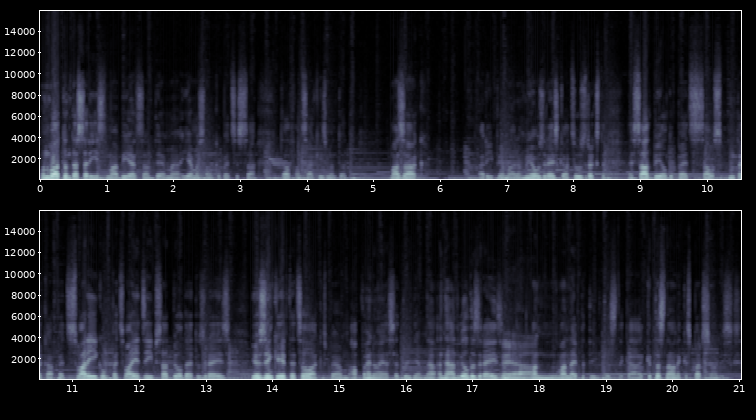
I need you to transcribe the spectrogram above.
un, vat, un tas arī īstenībā bija viens no tiem uh, iemesliem, kāpēc es uh, telefonu sāku izmantot mazāk. Arī, piemēram, ja uzreiz kāds uzraksta, es atbildu pēc savas, nu, tā kā pēc svarīguma, pēc vajadzības atbildēt uzreiz. Jo es zinu, ka ir tie cilvēki, kas, piemēram, apvainojās, ja tu viņiem ne, neatbild uzreiz. un. Man, man nepatīk tas, kā, ka tas nav nekas personisks.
